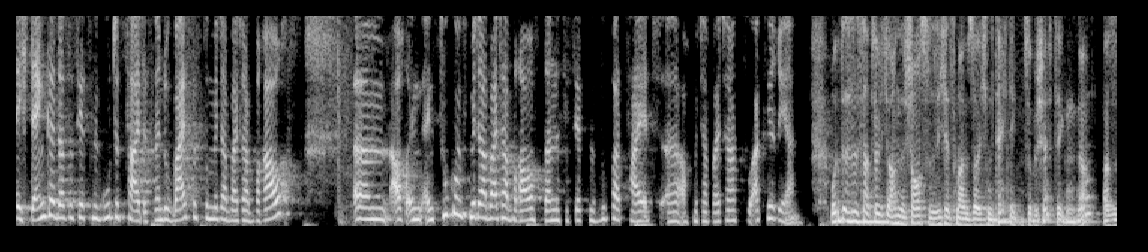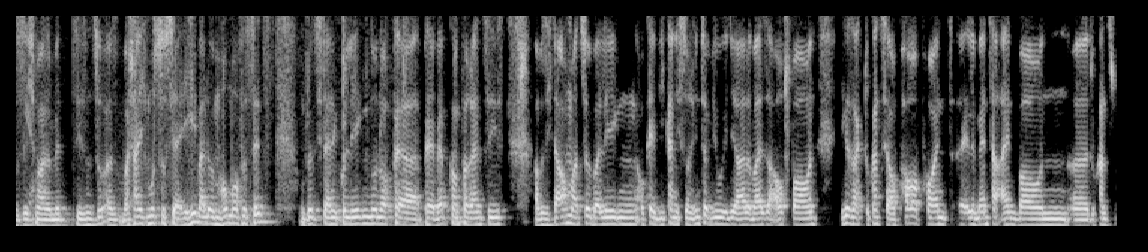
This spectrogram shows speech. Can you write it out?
ich denke, dass es jetzt eine gute Zeit ist, wenn du weißt, dass du Mitarbeiter brauchst, ähm, auch in, in Zukunft Mitarbeiter brauchst, dann ist es jetzt eine super Zeit, äh, auch Mitarbeiter zu akquirieren. Und es ist natürlich auch eine Chance, sich jetzt mal mit solchen Techniken zu beschäftigen. Ne? Also sich ja. mal mit diesen, also wahrscheinlich musst du es ja eh, weil du im Homeoffice sitzt und plötzlich deine Kollegen nur noch per, per Webkonferenz siehst, aber sich da auch mal zu überlegen, okay, wie kann ich so ein Interview idealerweise aufbauen? Wie gesagt, du kannst ja auch PowerPoint-Elemente einbauen, äh, du kannst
